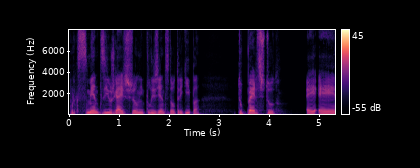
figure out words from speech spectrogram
Porque se mentes e os gajos são inteligentes da outra equipa, tu perdes tudo. É, é,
